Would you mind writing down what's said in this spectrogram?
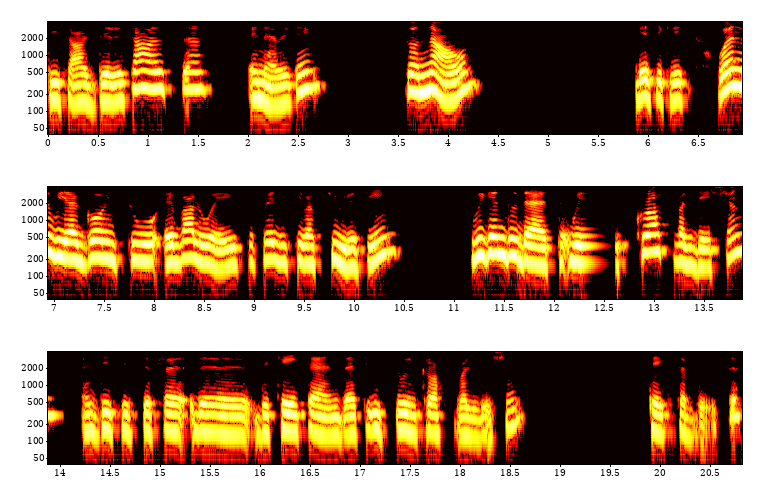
these are the results and everything. So now, basically, when we are going to evaluate predictive accuracy, we can do that with cross-validation, and this is the, the, the K10 that is doing cross-validation, takes a bit,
